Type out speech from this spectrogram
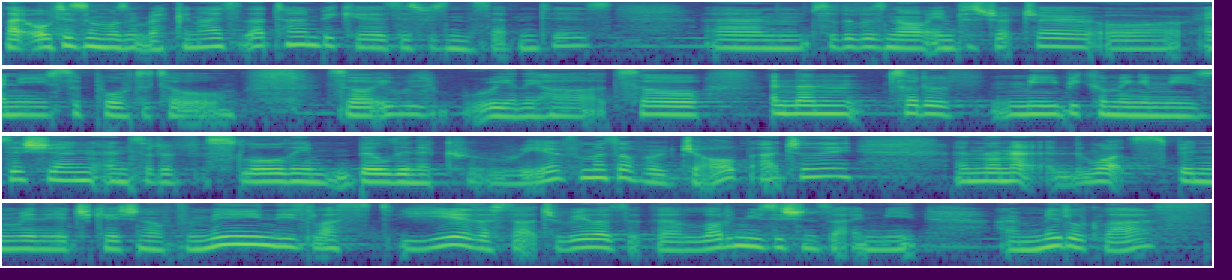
like autism wasn't recognized at that time because this was in the 70s. Um, so there was no infrastructure or any support at all. So it was really hard. So, and then sort of me becoming a musician and sort of slowly building a career for myself or a job actually. And then uh, what's been really educational for me in these last years, I start to realize that there are a lot of musicians that I meet are middle class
